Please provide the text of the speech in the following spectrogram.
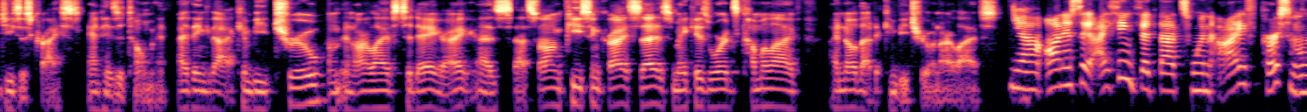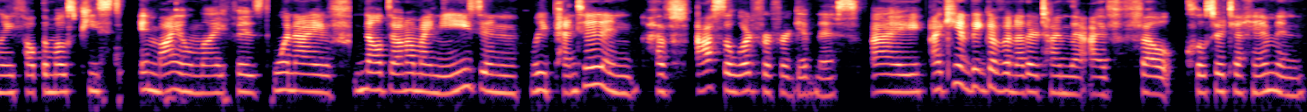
jesus christ and his atonement. I think that can be true um, in our lives today right? As that song peace in christ says make his words come alive I know that it can be true in our lives. Yeah, honestly, I think that that's when I've personally felt the most peace in my own life is when I've knelt down on my knees and repented and have asked the Lord for forgiveness. I I can't think of another time that I've felt closer to him and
